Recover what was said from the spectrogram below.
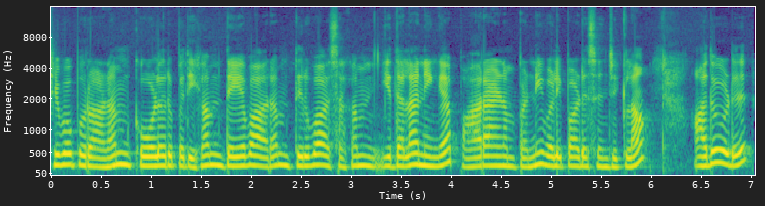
சிவபுராணம் கோளறுபதிகம் தேவாரம் திருவாசகம் இதெல்லாம் நீங்கள் பாராயணம் பண்ணி வழிபாடு செஞ்சுக்கலாம். அதோடு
